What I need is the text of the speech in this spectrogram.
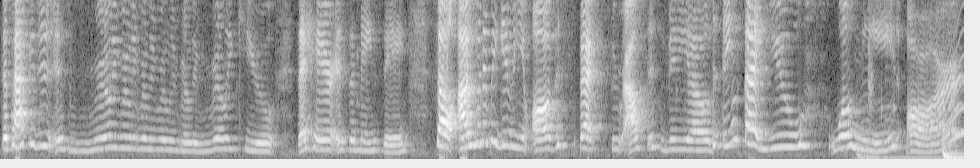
the packaging is really really really really really really cute. The hair is amazing. So i'm going to be giving you all the specs throughout this video. The things that you will need are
